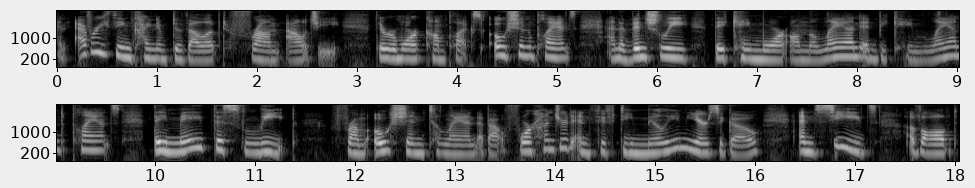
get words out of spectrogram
and everything kind of developed from algae. There were more complex ocean plants and eventually they came more on the land and became land plants. They made this leap from ocean to land about 450 million years ago, and seeds evolved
